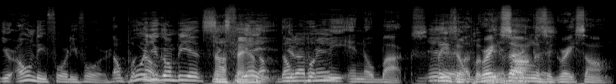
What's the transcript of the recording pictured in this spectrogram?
You're only 44. Don't put- Who are you going to be at 68? fam. Don't, don't you know put what I mean? me in no box. Yeah. Please don't a put great me in song box. Great song is a great song.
